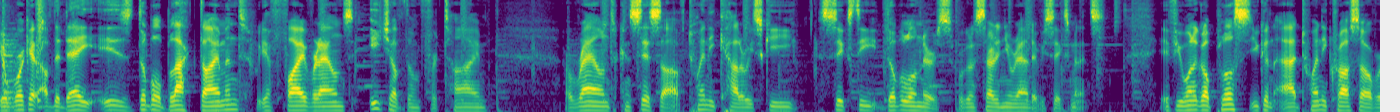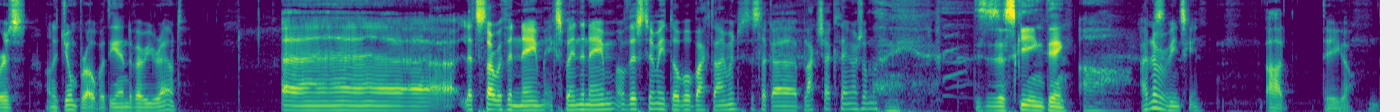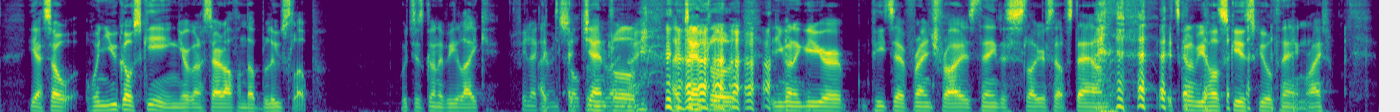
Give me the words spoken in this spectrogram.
Your workout of the day is double black diamond. We have five rounds, each of them for time. A round consists of 20 calorie ski, 60 double unders. We're going to start a new round every six minutes. If you want to go plus, you can add 20 crossovers on a jump rope at the end of every round. Uh, let's start with the name. Explain the name of this to me. Double black diamond. Is this like a blackjack thing or something? This is a skiing thing. Oh, I've never been skiing. Ah, there you go. Yeah, so when you go skiing, you're going to start off on the blue slope, which is going to be like like A- you're a gentle- right a gentle. you're going to do your pizza, French fries thing to slow yourselves down. it's going to be a whole ski school thing, right?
